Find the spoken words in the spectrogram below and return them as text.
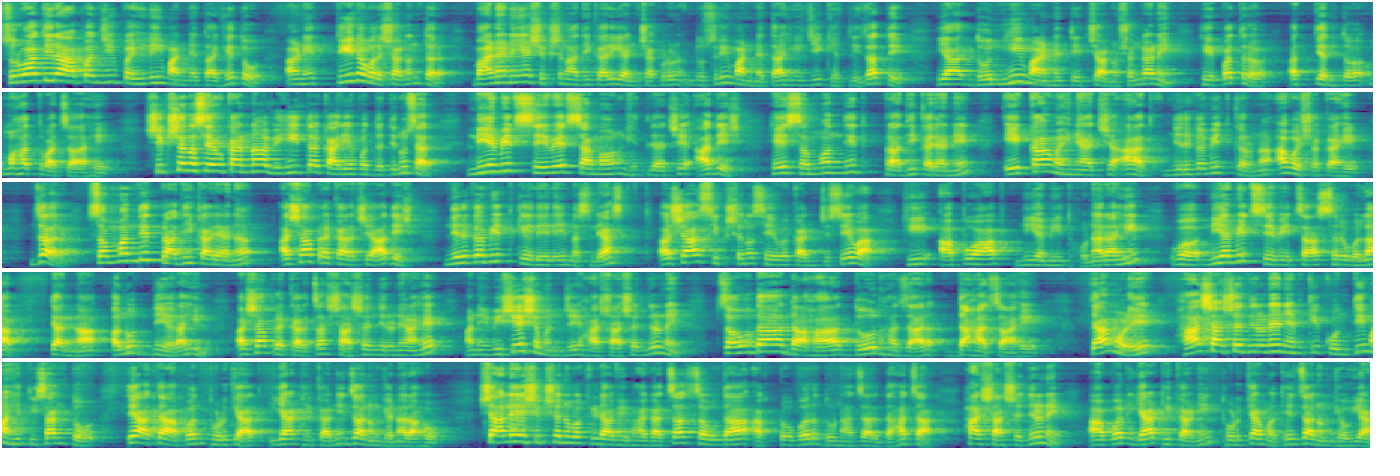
सुरुवातीला आपण जी पहिली मान्यता घेतो आणि तीन वर्षानंतर माननीय शिक्षणाधिकारी यांच्याकडून दुसरी मान्यता ही जी घेतली जाते या दोन्ही मान्यतेच्या अनुषंगाने हे पत्र अत्यंत महत्त्वाचं आहे. शिक्षण सेवकांना विहित कार्यपद्धतीनुसार नियमित सेवेत सामावून घेतल्याचे आदेश हे संबंधित प्राधिकाऱ्याने एका महिन्याच्या आत निर्गमित करणं आवश्यक आहे. जर संबंधित प्राधिकाऱ्यानं अशा प्रकारचे आदेश निर्गमित केलेले नसल्यास अशा शिक्षण सेवकांची सेवा ही आपोआप नियमित होणार आहे व नियमित सेवेचा सर्व लाभ त्यांना अनुज्ञेय राहील अशा प्रकारचा शासन निर्णय आहे आणि विशेष म्हणजे हा शासन निर्णय चौदा दहा दोन हजार दहाचा आहे. त्यामुळे हा शासन निर्णय नेमकी कोणती माहिती सांगतो ते आता आपण थोडक्यात या ठिकाणी जाणून घेणार आहोत. शालेय शिक्षण व क्रीडा विभागाचा चौदा ऑक्टोबर दोन हजार दहाचा हा शासन निर्णय आपण या ठिकाणी थोडक्यामध्ये जाणून घेऊया.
